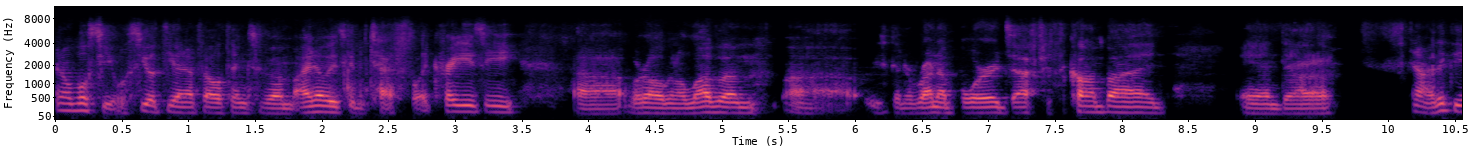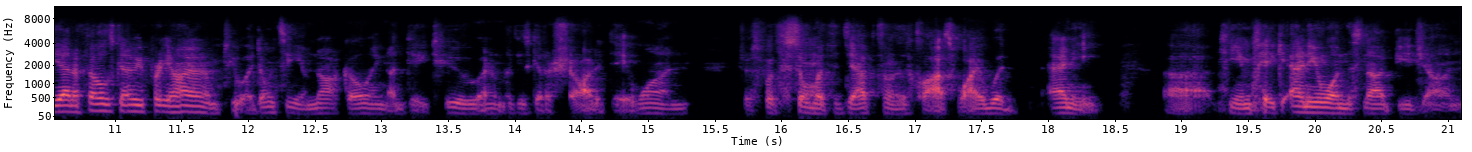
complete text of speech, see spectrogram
you know, we'll see. We'll see what the NFL thinks of him. I know he's going to test like crazy. Uh, we're all going to love him. Uh, he's going to run up boards after the combine, and uh, I think the NFL is going to be pretty high on him too. I don't see him not going on day two. I don't think he's got a shot at day one. Just with so much depth on this class, why would any uh, team take anyone that's not Bijan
